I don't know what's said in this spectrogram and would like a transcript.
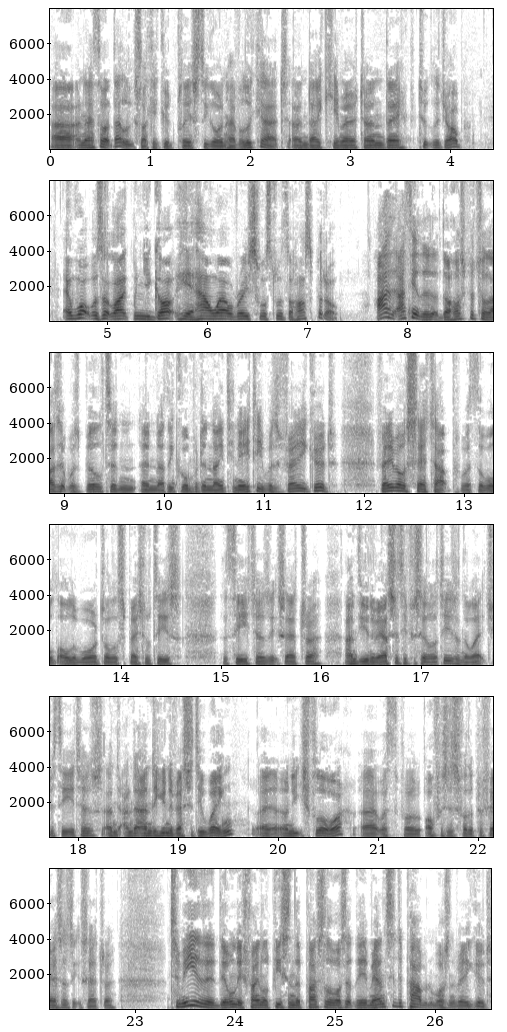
Uh, and I thought that looks like a good place to go and have a look at. And I came out and uh, took the job. And what was it like when you got here? How well resourced was the hospital? I, I think the, the, hospital, as it was built in, and I think opened in 1980, was very good, very well set up with the, all the wards, all the specialties, the theatres, etc., and the university facilities and the lecture theatres, and, and, and a university wing uh, on each floor uh, with for offices for the professors, etc. To me, the, the only final piece in the puzzle was that the emergency department wasn't very good.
